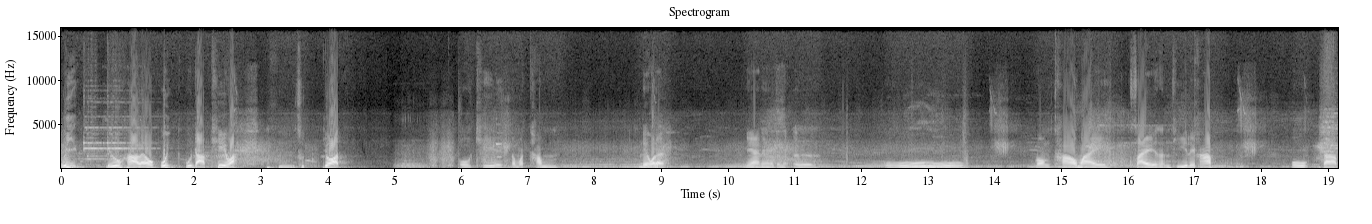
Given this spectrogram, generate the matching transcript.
อุ้ยเร็วห้าแล้ว อุ้ยอุ้ยดาบเท่ว่ะ สุดยอด โอเค เรามาทำเรียกว่าอะไร เนี่ยเนี่ยตัวเนี้ยเออ โอ้รองเท้าใหม่ใส่ทันทีเลยครับ โอ้ดาบ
